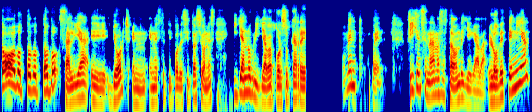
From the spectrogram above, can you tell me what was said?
todo, todo, todo salía eh, George en, en este tipo de situaciones y ya no brillaba por su carrera momento. Bueno, fíjense nada más hasta dónde llegaba. Lo detenían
